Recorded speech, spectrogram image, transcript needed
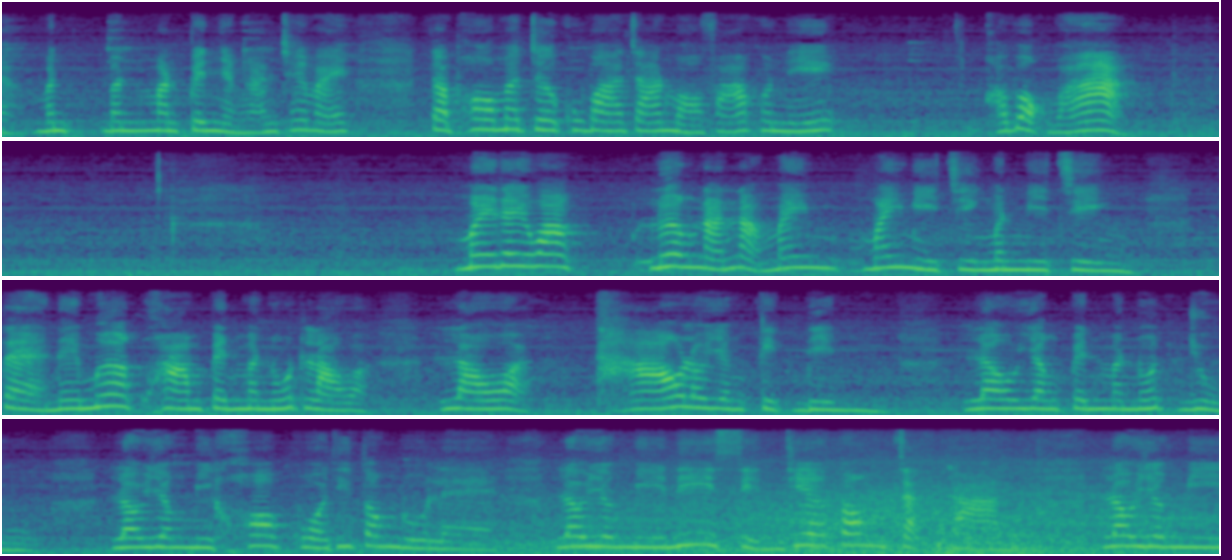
อะ มัน มัน มันเป็นอย่างนั้นใช่ไหม แต่พอมาเจอครูบาอาจารย์หมอฟ้าคนนี้ เขาบอกว่า ไม่ได้ว่าเรื่องนั้นอะ ไม่ ไม่มีจริง มันมีจริง แต่ในเมื่อความเป็นมนุษย์เราอะ เราอะ เท้าเรายังติดดิน เรายังเป็นมนุษย์อยู่ เรายังมีครอบครัวที่ต้องดูแล เรายังมีหนี้สินที่จะต้องจัดการ เรายังมี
